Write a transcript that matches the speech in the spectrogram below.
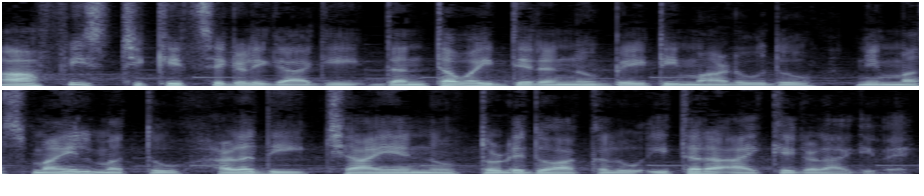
ಆಫೀಸ್ ಚಿಕಿತ್ಸೆಗಳಿಗಾಗಿ ದಂತವೈದ್ಯರನ್ನು ಭೇಟಿ ಮಾಡುವುದು ನಿಮ್ಮ ಸ್ಮೈಲ್ ಮತ್ತು ಹಳದಿ ಛಾಯೆಯನ್ನು ತೊಡೆದುಹಾಕಲು ಇತರ ಆಯ್ಕೆಗಳಾಗಿವೆ.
